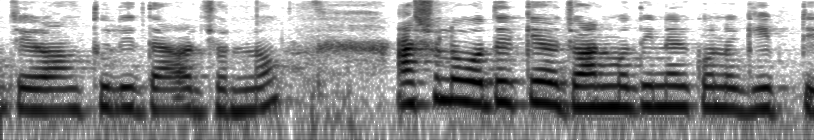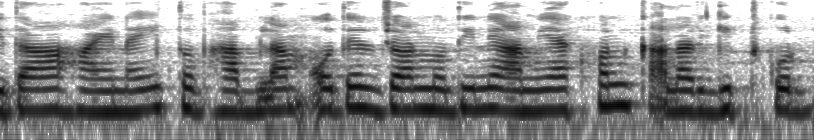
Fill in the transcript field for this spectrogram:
যে রং তুলি দেওয়ার জন্য। আসলে ওদেরকে জন্মদিনের কোনো গিফটই দেওয়া হয় নাই। তো ভাবলাম ওদের জন্মদিনে আমি এখন কালার গিফট করব।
